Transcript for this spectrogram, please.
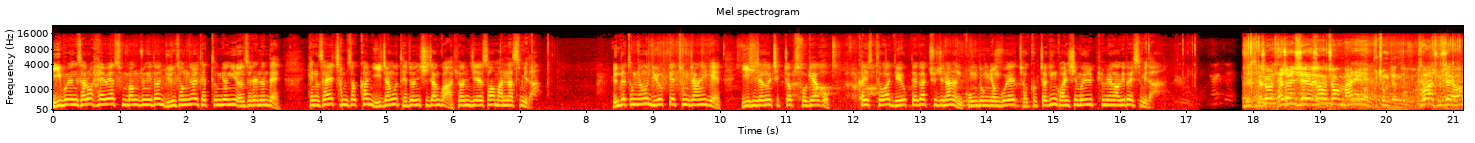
2부 행사로 해외 순방 중이던 윤석열 대통령이 연설했는데 행사에 참석한 이장우 대전시장과 현지에서 만났습니다. 윤 대통령은 뉴욕대 총장에게 이 시장을 직접 소개하고 카이스트와 뉴욕대가 추진하는 공동연구에 적극적인 관심을 표명하기도 했습니다. 저 대전시에서 좀 많이 도와주세요.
